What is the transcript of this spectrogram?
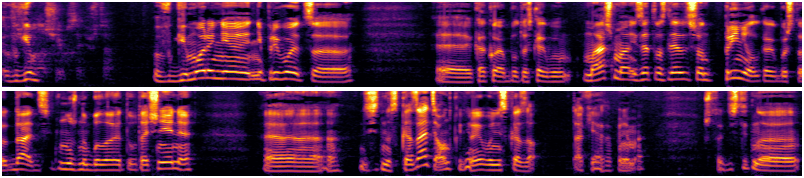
в, Гем- он ошибся, что? в Геморе не, не приводится, э, какое был. То есть, как бы, Машма, из этого следует, что он принял, как бы, что да, действительно нужно было это уточнение э, действительно сказать, а он, конечно, его не сказал. Так я это понимаю. Что действительно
